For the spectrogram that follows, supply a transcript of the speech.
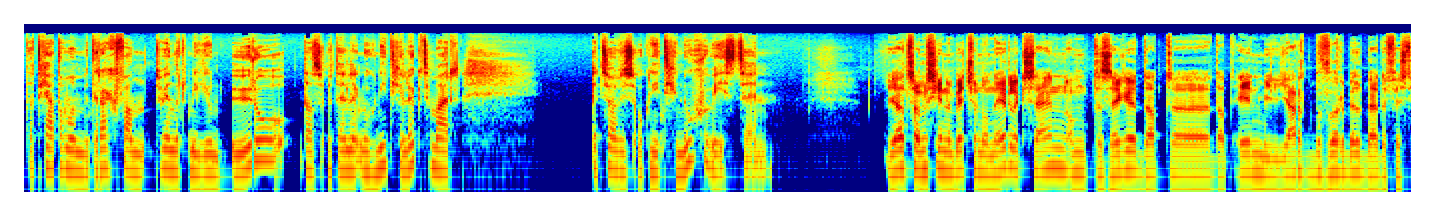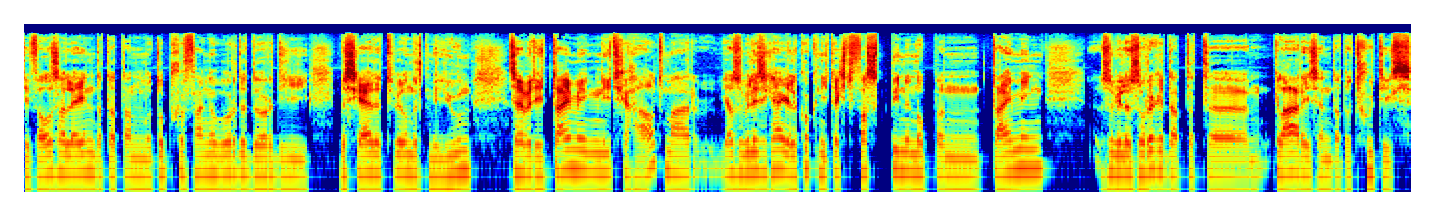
Dat gaat om een bedrag van 200 miljoen euro. Dat is uiteindelijk nog niet gelukt, maar het zou dus ook niet genoeg geweest zijn. Ja, het zou misschien een beetje oneerlijk zijn om te zeggen dat, eh, dat 1 miljard bijvoorbeeld bij de festivals alleen, dat dat dan moet opgevangen worden door die bescheiden 200 miljoen. Ze hebben die timing niet gehaald, maar ja, ze willen zich eigenlijk ook niet echt vastpinnen op een timing. Ze willen zorgen dat het eh, klaar is en dat het goed is.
